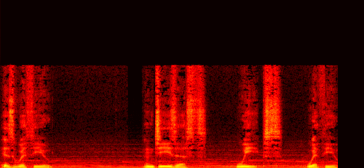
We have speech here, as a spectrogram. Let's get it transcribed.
is with you, and Jesus weeps with you.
